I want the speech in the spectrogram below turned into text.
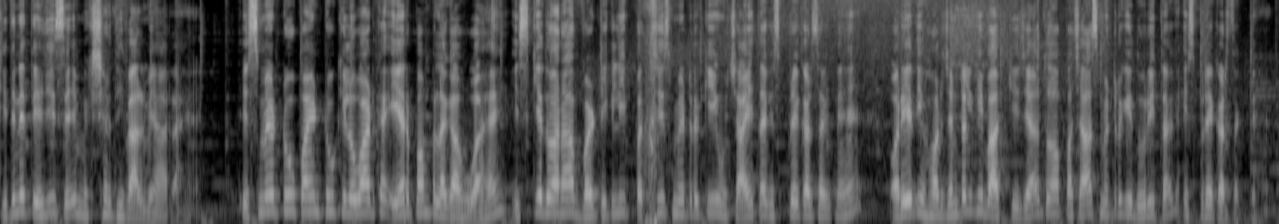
कितने तेज़ी से मिक्सर दीवार में आ रहा है। इसमें 2.2 किलोवाट का एयर पंप लगा हुआ है। इसके द्वारा आप वर्टिकली 25 मीटर की ऊंचाई तक स्प्रे कर सकते हैं। और यदि हॉर्जेंटल की बात की जाए तो आप 50 मीटर की दूरी तक स्प्रे कर सकते हैं।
